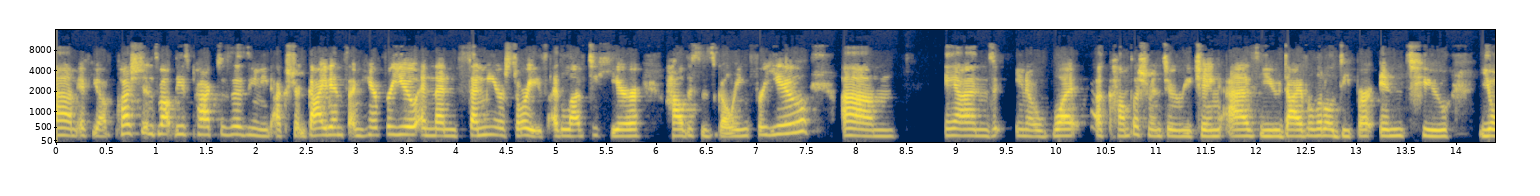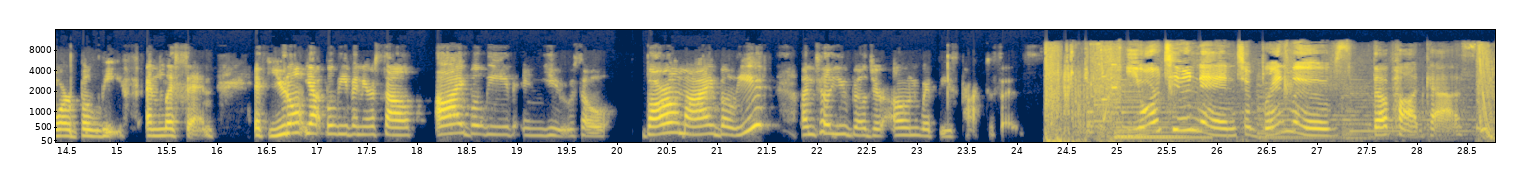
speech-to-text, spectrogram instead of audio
Um, if you have questions about these practices, you need extra guidance, I'm here for you. And then send me your stories. I'd love to hear how this is going for you. Um, and you know what accomplishments you're reaching as you dive a little deeper into your belief and listen if you don't yet believe in yourself i believe in you so borrow my belief until you build your own with these practices you're tuned in to Bryn Moves, the podcast.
